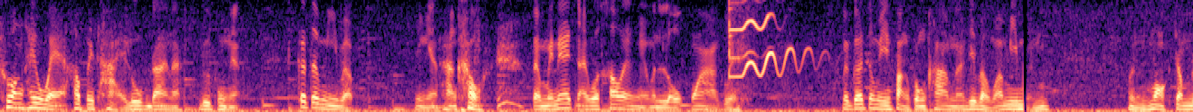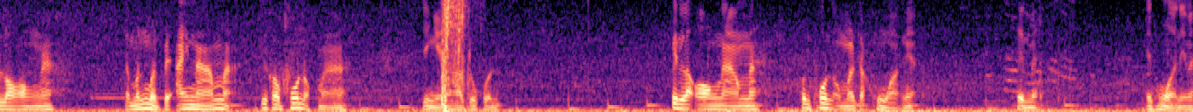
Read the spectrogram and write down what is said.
ช่วงให้แวะเข้าไปถ่ายรูปได้นะ ดูตรงเนี้ย ก็จะมีแบบอย่างเงี้ยทางเข้า แต่ไม่แน่ใจว่าเข้ายังไงมันโลกมากเลย แล้วก็จะมีฝั่งตรงข้ามนะที่แบบว่ามีเหมือนเหมือนหมอกจำลองนะ แต่มันเหมือนเป็นไอ้น้ำอะ ที่เขาพ่นออกมา อย่างเงี้ยนะครับทุกคน เป็นละอองน้ำนะพ่นๆออกมาจากหัวเนี่ย เห็นไหมเห็นหัวนี่ไหม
